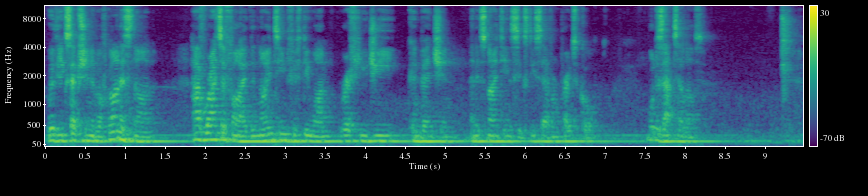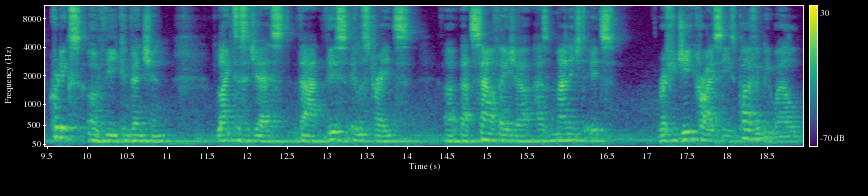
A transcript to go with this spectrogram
with the exception of Afghanistan, have ratified the 1951 Refugee Convention and its 1967 Protocol. What does that tell us? Critics of the convention like to suggest that this illustrates uh, that South Asia has managed its refugee crises perfectly well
